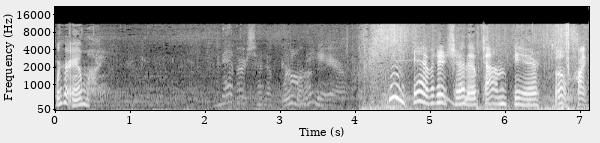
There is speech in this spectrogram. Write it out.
Where am I? Never should have come here. Hmm, never should have come here. Oh, hi.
